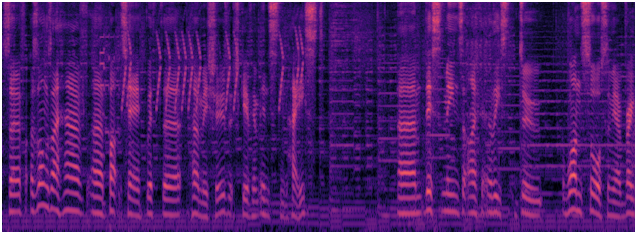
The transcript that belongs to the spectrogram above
So if, as long as I have uh, Butz here with the Hermes shoes, which give him instant haste, um, this means that I can at least do one source of you know, very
